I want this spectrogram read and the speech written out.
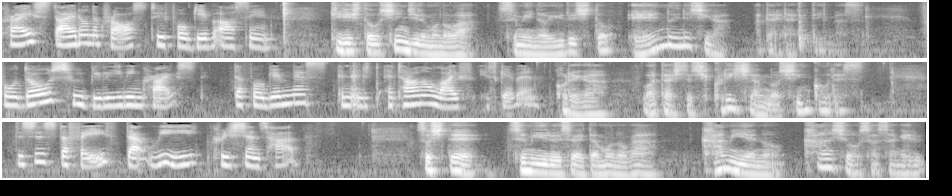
Christ died on the cross to forgive our sin. キリストを信じる者は罪の許しと永遠の命が与えられています For those who believe in Christ, the forgiveness and et- eternal life is given. これが私たちクリスチャンの信仰です This is the faith that we Christians have. そして罪許された者が神への感謝を捧げる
